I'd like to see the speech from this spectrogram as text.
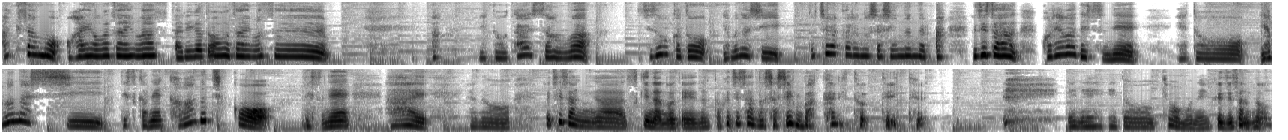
あきさんもおはようございます。ありがとうございます。えっ、と、たーしさんは、静岡と山梨、どちらからの写真なんだろう？あ、富士山、これはですね、えっ、と、山梨ですかね、川口湖ですね。はい。あの、富士山が好きなので、なんか富士山の写真ばっかり撮っていて。でね、えっ、と、今日もね、富士山の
